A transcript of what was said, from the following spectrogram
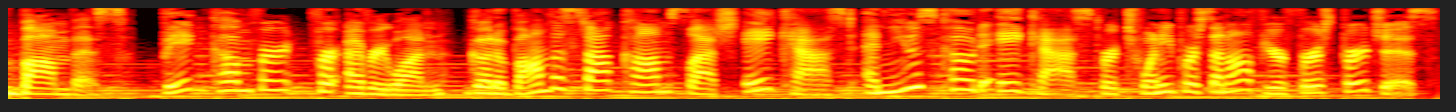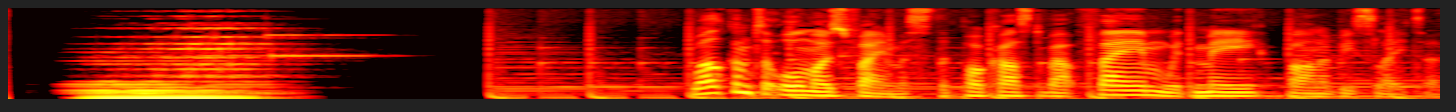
Bombas. Big comfort for everyone. Go to bombas.com slash ACAST and use code ACAST for 20% off your first purchase. Welcome to Almost Famous, the podcast about fame with me, Barnaby Slater.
